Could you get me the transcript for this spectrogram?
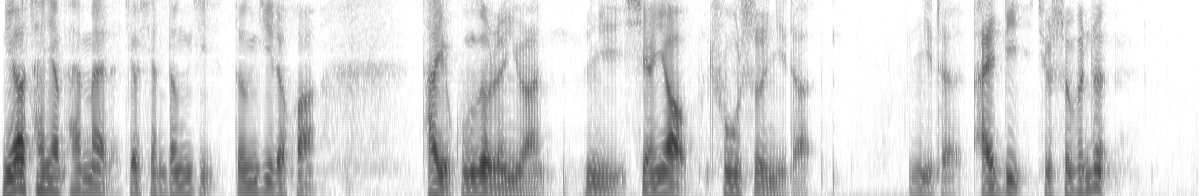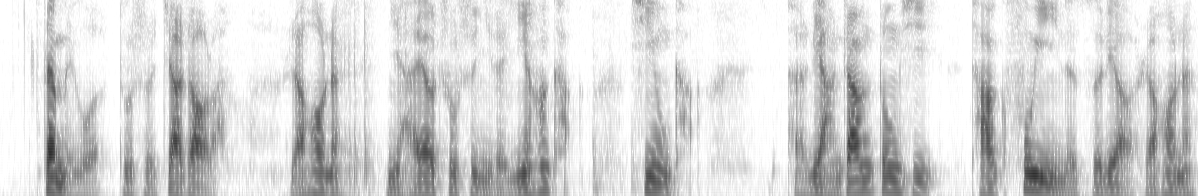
你要参加拍卖的就先登记。登记的话，他有工作人员，你先要出示你的你的 ID，就身份证，在美国都是驾照了。然后呢，你还要出示你的银行卡、信用卡，呃，两张东西。他复印你的资料，然后呢，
